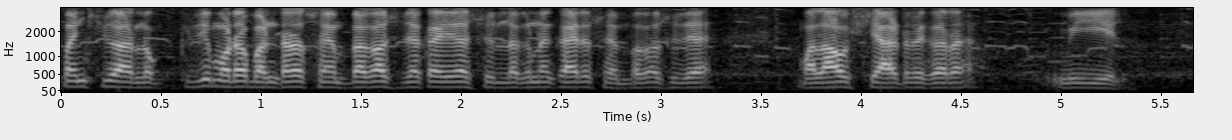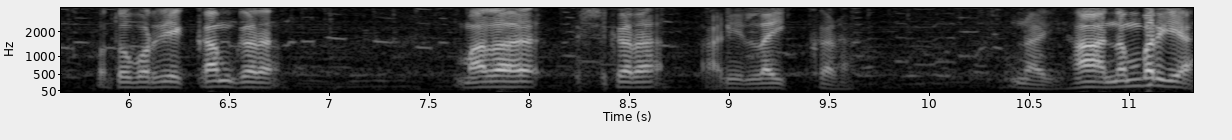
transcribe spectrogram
पंचवीस हजार लोक किती मोठा भंडारा स्वयंपाक असू द्या काही असू लग्न कार्य स्वयंपाक असू द्या मला अवश्य ऑर्डर करा मी येईल. पण तोपर्यंत एक काम करा मला करा आणि लाईक करा. नाही हां नंबर घ्या.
